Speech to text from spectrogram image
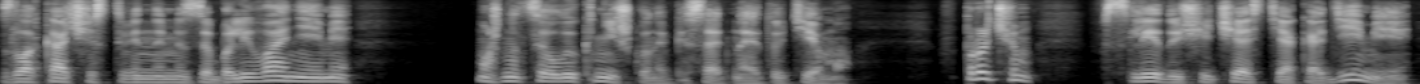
злокачественными заболеваниями. Можно целую книжку написать на эту тему. Впрочем, в следующей части Академии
